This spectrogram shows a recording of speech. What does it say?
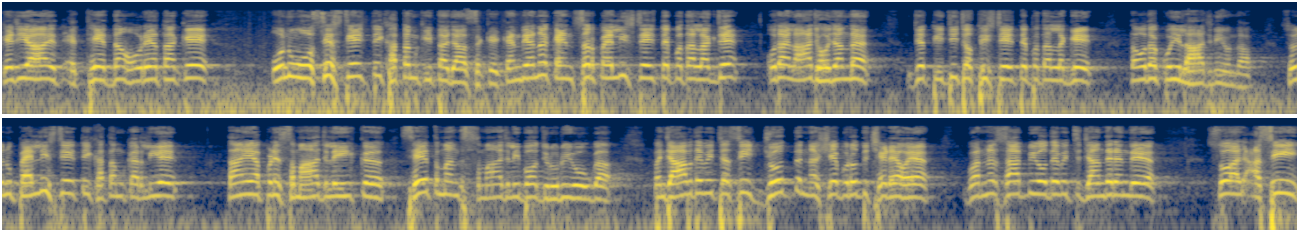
ਕਿ ਜੀ ਆ ਇੱਥੇ ਇਦਾਂ ਹੋ ਰਿਹਾ ਤਾਂ ਕਿ ਉਹਨੂੰ ਉਸੇ ਸਟੇਜ ਤੇ ਹੀ ਖਤਮ ਕੀਤਾ ਜਾ ਸਕੇ। ਕਹਿੰਦੇ ਆ ਨਾ, ਕੈਂਸਰ ਪਹਿਲੀ ਸਟੇਜ ਤੇ ਪਤਾ ਲੱਗ ਜੇ ਉਹਦਾ ਇਲਾਜ ਹੋ ਜਾਂਦਾ ਜੇ ਤੀਜੀ, ਚੌਥੀ ਸਟੇਜ ਤੇ ਪਤਾ ਲੱਗੇ ਤਾਂ ਉਹਦਾ ਕੋਈ ਇਲਾਜ ਨਹੀਂ ਹੁੰਦਾ। ਸੋ ਇਹਨੂੰ ਪਹਿਲੀ ਸਟੇਜ ਤੇ ਹੀ ਖਤਮ ਕਰ ਲਈਏ ਤਾਂ ਇਹ ਆਪਣੇ ਸਮਾਜ ਲਈ ਇੱਕ ਸਿਹਤਮੰਦ ਸਮਾਜ ਲਈ ਬਹੁਤ ਜ਼ਰੂਰੀ ਹੋਊਗਾ। ਪੰਜਾਬ ਦੇ ਵਿੱਚ ਅਸੀਂ ਯੁੱਧ ਨਸ਼ੇ ਵਿਰੁੱਧ ਛੇੜਿਆ ਹੋਇਆ ਗਵਰਨਰ ਸਾਹਿਬ ਵੀ ਉਹਦੇ ਵਿੱਚ ਜਾਂਦੇ ਰਹਿੰਦੇ ਆ। ਸੋ ਅੱਜ ਅਸੀਂ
